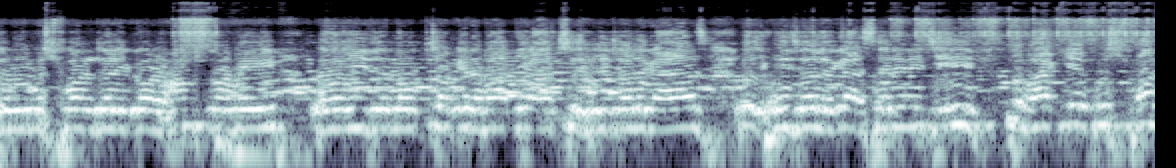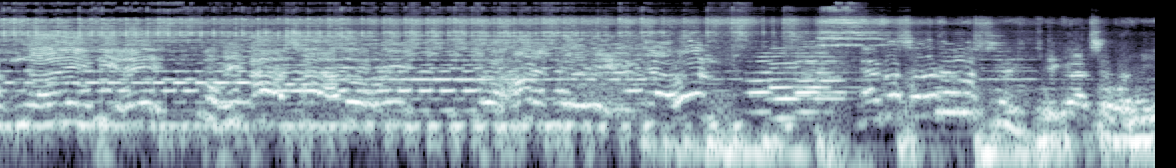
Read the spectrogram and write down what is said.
তুমি পুষ্পাঞ্জলি গ্রহণ করবে। ওই যে বাদে আছে হিজল গাছ ওই হিজল গাছের নিচে তোমাকে পুষ্পাঞ্জলি দিলে তুমি সাদরে গ্রহণ করবে। ঠিক আছে বলি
